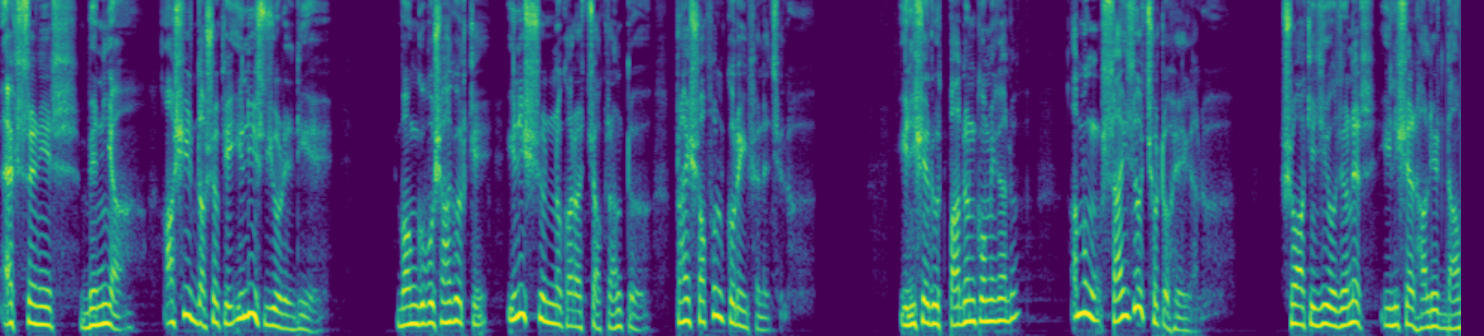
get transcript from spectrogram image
এক শ্রেণির বেনিয়া আশির দশকে ইলিশ জুড়ে দিয়ে। বঙ্গোপসাগরকে ইলিশ শূন্য করার চক্রান্ত প্রায় সফল করেই ফেলেছিল। ইলিশের উৎপাদন কমে গেল এবং সাইজও ছোট হয়ে গেল। সোয়া কেজি ওজনের ইলিশের হালির দাম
